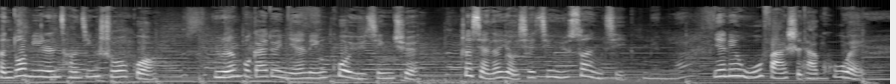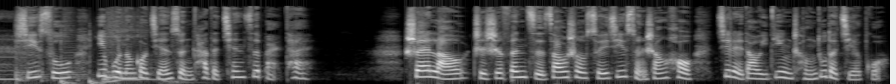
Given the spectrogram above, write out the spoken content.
很多名人曾经说过，女人不该对年龄过于精确，这显得有些精于算计。年龄无法使她枯萎，习俗亦不能够减损她的千姿百态。衰老只是分子遭受随机损伤后积累到一定程度的结果。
